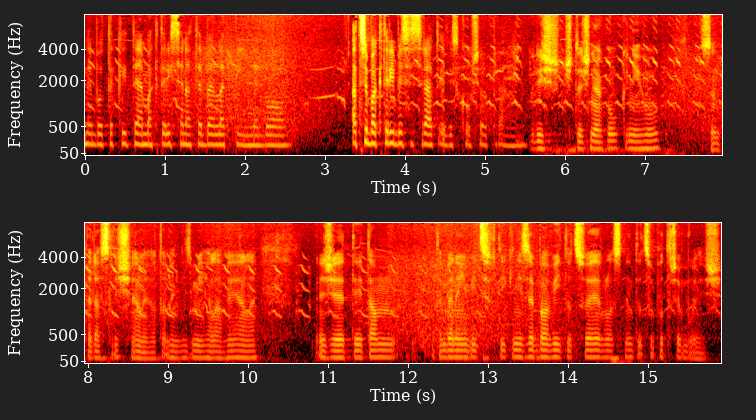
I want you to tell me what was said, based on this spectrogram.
nebo taky téma, který se na tebe lepí, nebo a třeba který by si rád i vyzkoušel právě. Když čteš nějakou knihu, jsem teda slyšel, jo, to není z mý hlavy, ale že ty tam tebe nejvíc v té knize baví to, co je vlastně to, co potřebuješ.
